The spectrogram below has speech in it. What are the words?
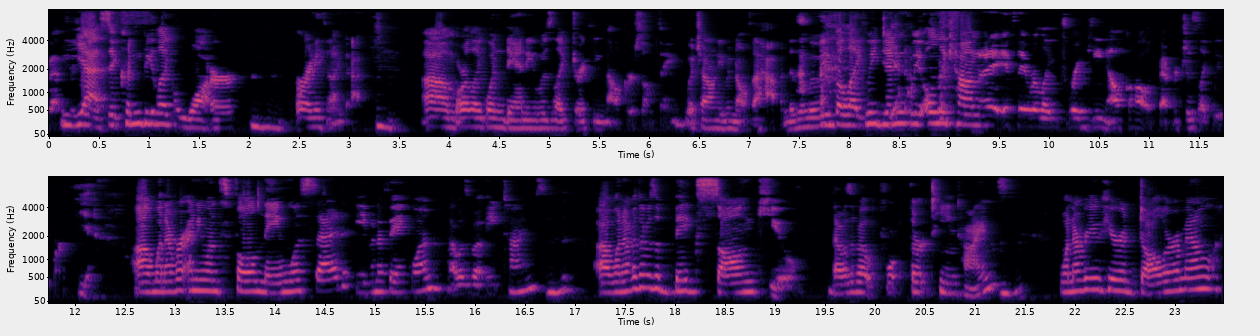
beverages. Yes, it couldn't be like water Mhm. or anything like that. Mhm. Um, or like when Danny was like drinking milk or something, which I don't even know if that happened in the movie, but like we didn't, Yeah. we only counted it if they were like drinking alcoholic beverages like we were. Yes. Um, whenever anyone's full name was said, even a fake one, that was about eight times. Mhm. Uh, whenever there was a big song cue, that was about four, 13 times. Mhm. Whenever you hear a dollar amount,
